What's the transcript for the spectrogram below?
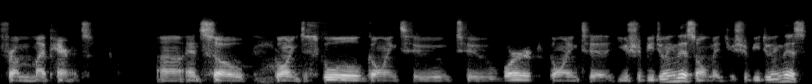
from my parents. Uh, and so going to school, going to to work, going to you should be doing this, Omid, you should be doing this,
